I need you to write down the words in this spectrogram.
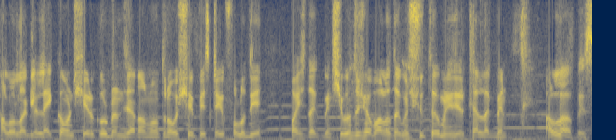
ভালো লাগলে লাইক কমেন্ট শেয়ার করবেন, জানার মতন অবশ্যই পেজটাকে ফলো দিয়ে পাশে থাকবেন। সে পর্যন্ত সব ভালো থাকবেন, সুস্থ থাকবেন, নিজের খেয়াল রাখবেন। আল্লাহ হাফেজ।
